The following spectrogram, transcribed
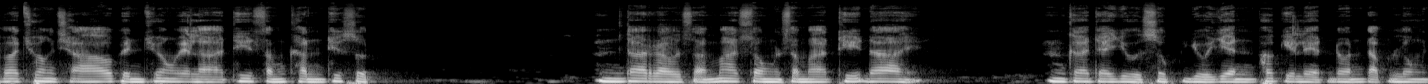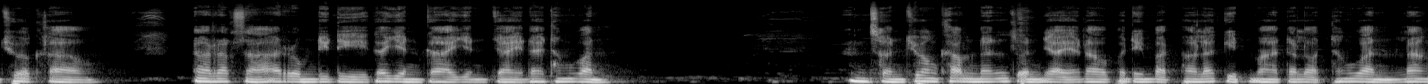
เพราะช่วงเช้าเป็นช่วงเวลาที่สำคัญที่สุด ถ้าเราสามารถทรงสมาธิได้ ก็จะอยู่สุขอยู่เย็นเพราะกิเลสโดนดับลงชั่วคราว ถ้ารักษาอารมณ์ดีๆ ก็เย็นกายเย็นใจได้ทั้งวัน ส่วนช่วงค่ำนั้นส่วนใหญ่เราปฏิบัติภารกิจมาตลอดทั้งวันร่าง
